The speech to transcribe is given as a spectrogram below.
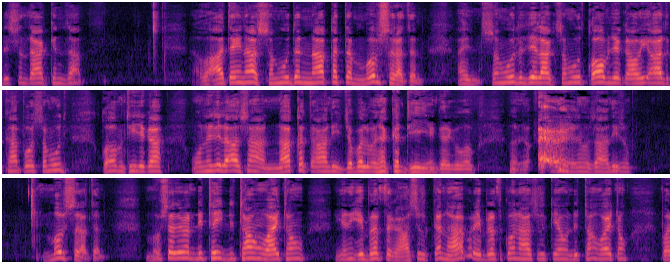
ڏسندا اکين سان آتئينا سمودن ناقت مبسرتن ۽ سمود جي لاءِ سمود قوم جيڪا هئي آدي کان پوءِ سمود قوم ٿي جيڪا ان جي لاءِ اسان ناقت آندي جبل وڃان ڪڍي ائين ڪري آنديسون مبسرتن مفت ڏٺئي ڏٺئون وائٺئون يعني ابرت حاصل ڪن ها پر ابرت ڪونه حاصل ڪيون ڏٺئون وائٺئون پر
